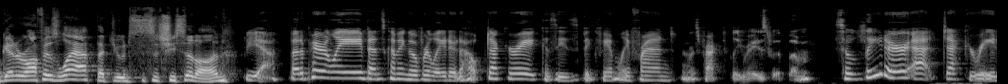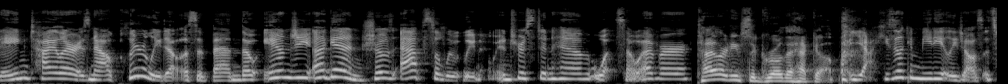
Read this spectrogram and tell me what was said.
get her off his lap that you insisted she sit on. Yeah, but apparently Ben's coming over later to help decorate because he's a big family friend and was practically raised with them. So later at decorating, Tyler is now clearly jealous of Ben, though Angie again shows absolutely no interest in him whatsoever. Tyler needs to grow the heck up. Yeah, he's like immediately jealous. It's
